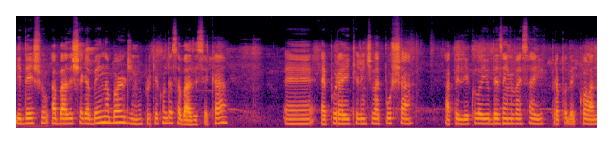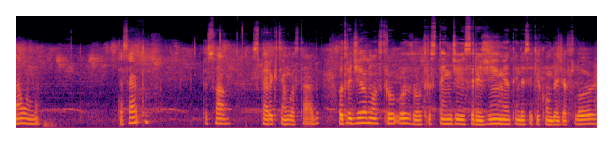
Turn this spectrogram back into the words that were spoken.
e deixo a base chegar bem na bordinha, porque quando essa base secar, é, é por aí que a gente vai puxar a película e o desenho vai sair para poder colar na unha. Tá certo? Pessoal, espero que tenham gostado. Outro dia eu mostro os outros. Tem de cerejinha, tem desse aqui com beija-flor,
